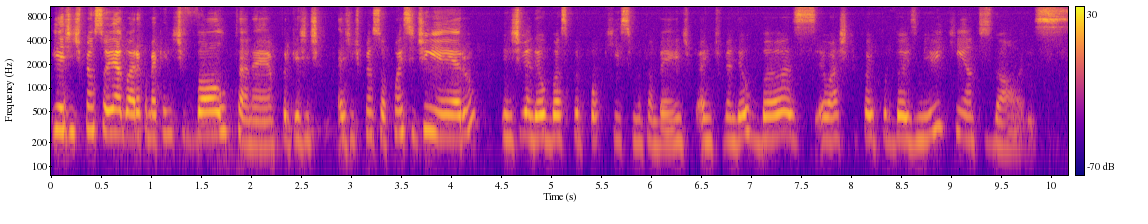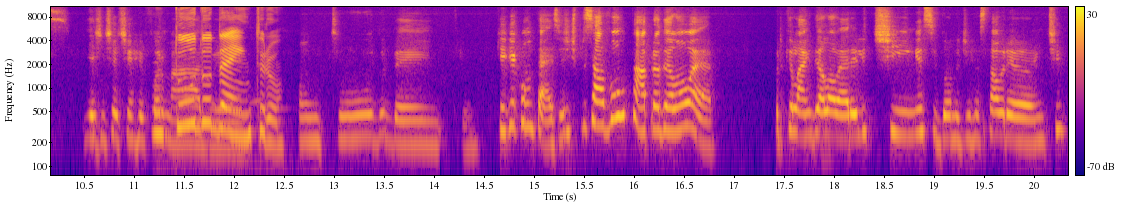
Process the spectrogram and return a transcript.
E a gente pensou, e agora como é que a gente volta, né? Porque a gente, a gente pensou, com esse dinheiro, a gente vendeu o bus por pouquíssimo também. A gente, a gente vendeu o bus, eu acho que foi por 2.500 dólares. E a gente já tinha reformado. Com tudo dentro. Com tudo dentro. O que, que acontece? A gente precisava voltar para Delaware. Porque lá em Delaware ele tinha esse dono de restaurante,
